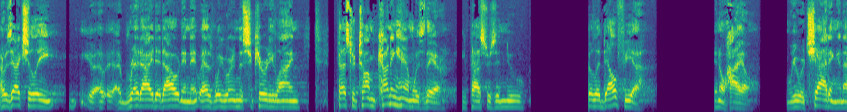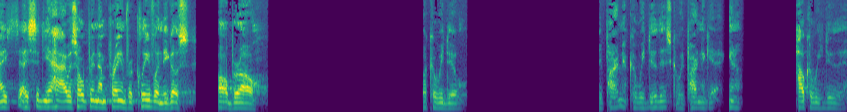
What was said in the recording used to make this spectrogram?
I was actually, uh, uh, red eyed it out, and as we were in the security line, Pastor Tom Cunningham was there. He pastors in New Philadelphia. in Ohio. We were chatting, and I, I said, Yeah, I was hoping I'm praying for Cleveland. He goes, Oh, bro, what could we do? We partner? Could we do this? Could we partner? Get, you know, how could we do this?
